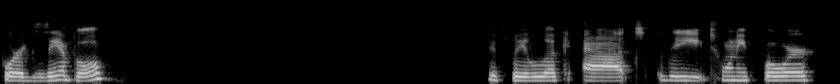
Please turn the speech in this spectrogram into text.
For example, if we look at the 24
